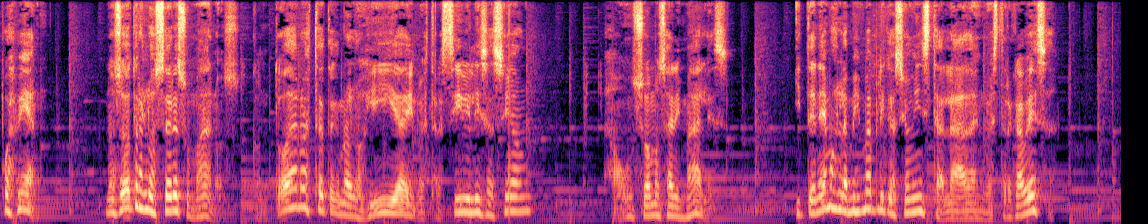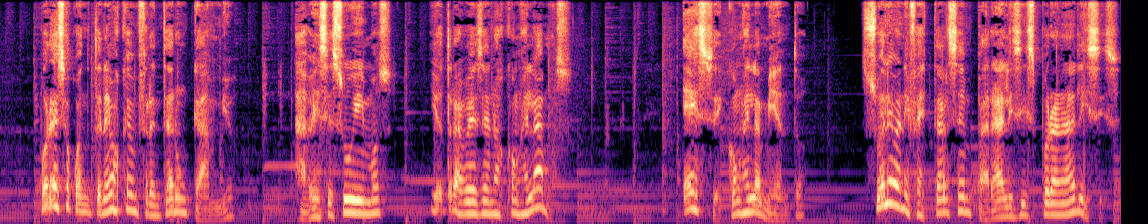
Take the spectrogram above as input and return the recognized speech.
Pues bien, nosotros los seres humanos, con toda nuestra tecnología y nuestra civilización, aún somos animales y tenemos la misma aplicación instalada en nuestra cabeza. Por eso cuando tenemos que enfrentar un cambio, a veces huimos y otras veces nos congelamos. Ese congelamiento suele manifestarse en parálisis por análisis,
